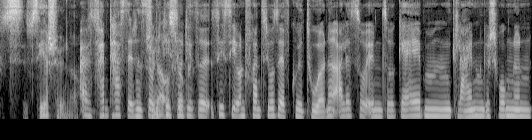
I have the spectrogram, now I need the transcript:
sehr schön auch. Es ist fantastisch. Das ist so Schöner richtig so Ausflug. diese Sissi und Franz Josef Kultur, ne? Alles so in so gelben, kleinen, geschwungenen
